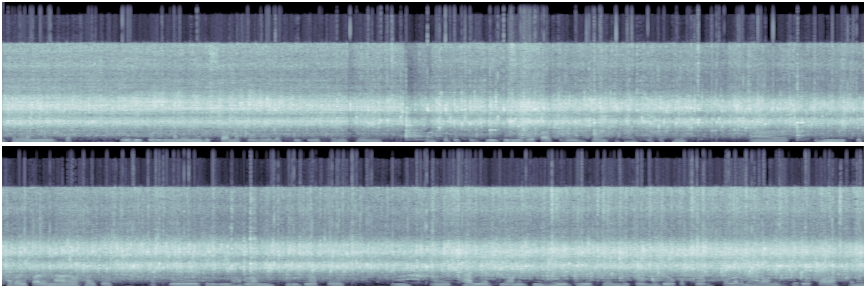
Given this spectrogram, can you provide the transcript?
এখানে আমি সব রেডি করে মানে নুডলস রান্না করব পেয়েছেন এখানে আমি মাংসটা একটু ভেজে নেব, তারপরে ডিমটা ভাজবো প্রথমে। আর মিষ্টি সবাই পারে না, আর হয়তো আজকে ভাবলাম ভিডিওতে মানে ছাড়ি আর কি, অনেকদিন হয়ে গিয়েছে এমনিতে ভিডিও করতে ভালো লাগে না, আর অনেক ভিডিও করা হয়নি।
